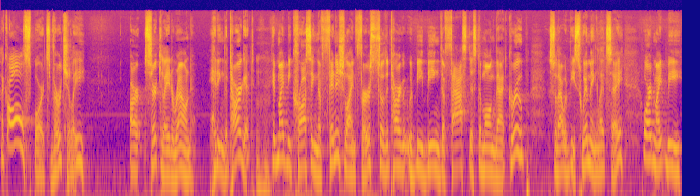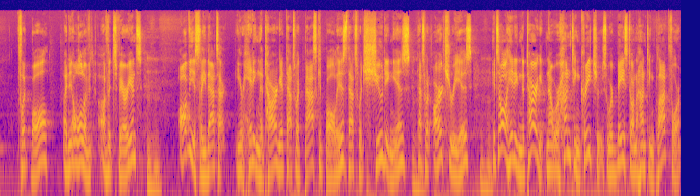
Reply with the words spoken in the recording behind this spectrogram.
Like all sports, virtually, are circulate around hitting the target. Mm-hmm. It might be crossing the finish line first, so the target would be being the fastest among that group. So that would be swimming, let's say, or it might be football and all of of its variants. Mm-hmm. Obviously, that's a you're hitting the target. That's what basketball is. That's what shooting is. Mm-hmm. That's what archery is. It's all hitting the target. Now we're hunting creatures. We're based on a hunting platform,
